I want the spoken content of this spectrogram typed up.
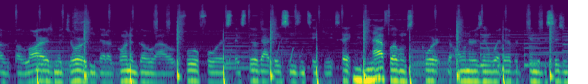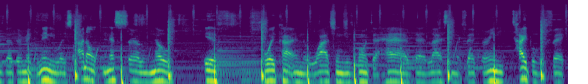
a, a large majority that are going to go out full force. They still got their season tickets. Heck, Mhm. half of them support the owners and whatever in the decisions that they're making anyway. So I don't necessarily know if boycotting the watching is going to have that lasting effect or any type of effect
